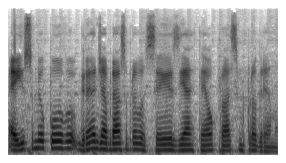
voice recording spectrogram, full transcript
É isso, meu povo. Grande abraço para vocês e até o próximo programa.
